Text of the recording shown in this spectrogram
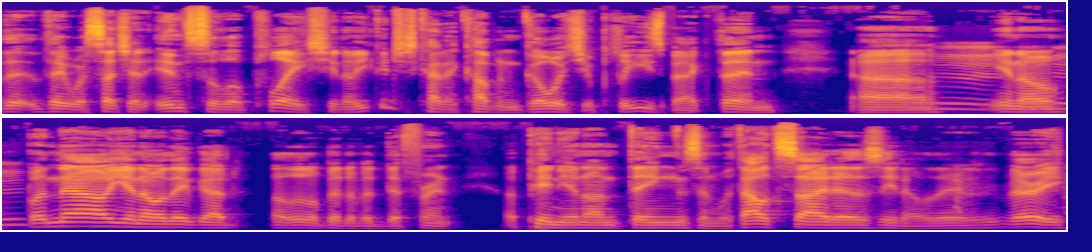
th- they were such an insular place. You know, you could just kind of come and go as you please back then. Uh, Mhm, you know, mhm. but now you know they've got a little bit of a different opinion on things, and with outsiders, you know, they're a very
